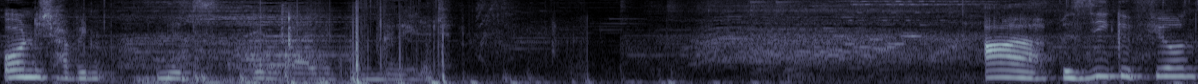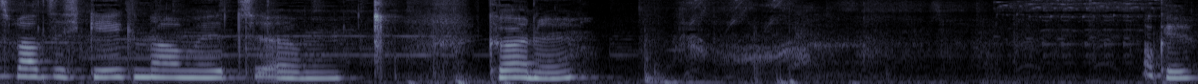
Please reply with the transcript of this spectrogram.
Und ich habe ihn mit den drei Sekunden gekillt. Ah, besiege 24 Gegner mit ähm, Colonel. Okay.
